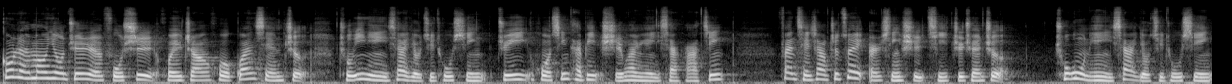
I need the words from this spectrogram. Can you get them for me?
公然冒用军人服饰、徽章或官衔者，处一年以下有期徒刑、拘役或新台币十万元以下罚金。犯前项之罪而行使其职权者，处五年以下有期徒刑。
